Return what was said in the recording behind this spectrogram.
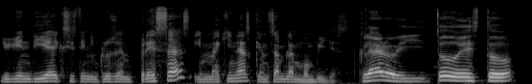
y hoy en día existen incluso empresas y máquinas que ensamblan bombillas. Claro, y todo esto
